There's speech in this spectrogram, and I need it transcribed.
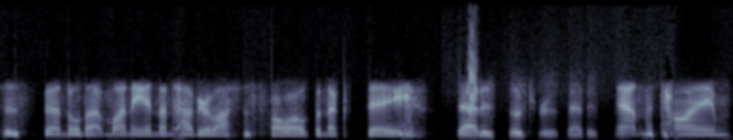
to spend all that money and then have your lashes fall out the next day that is so true that is and the time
